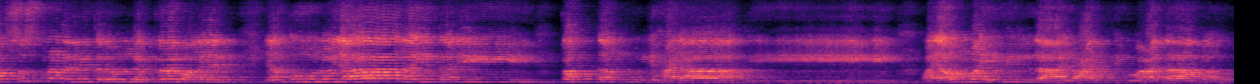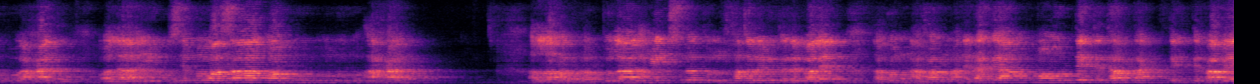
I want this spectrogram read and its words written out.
আফসোস কোরআনের ভিতরে উল্লেখ করে বলেন, ইয়াকুলু ইয়া লাইতানি ওয়া ইয়াউমাইযিন লা ইউআযযিবু আযাবাহু আহাদ ওয়া লা ইউসিকু ওয়াসাকাহু আহাদ। আল্লাহ রাব্বুল আলামিন সূরাতুল ফাজরের ভিতরে বলেন, তখন নাফরমানেরা কিয়ামত দেখতে থাক দেখতে পাবে,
